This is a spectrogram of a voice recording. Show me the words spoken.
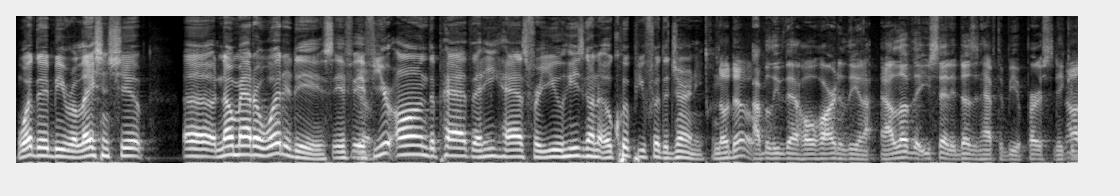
whether it be relationship. Uh, no matter what it is, if if you're on the path that He has for you, He's going to equip you for the journey. no doubt. I believe that wholeheartedly, and I, and I love that you said it doesn't have to be a person. It could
